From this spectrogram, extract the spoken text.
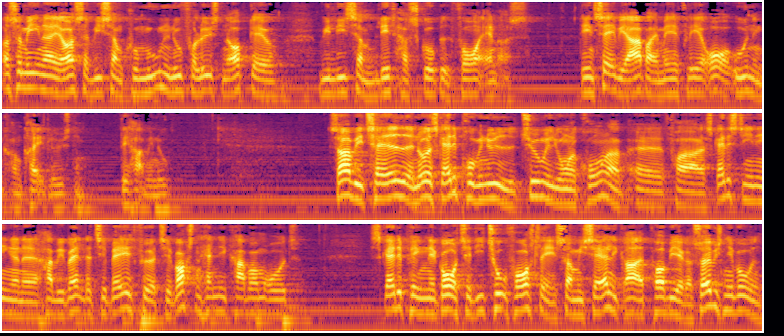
Og så mener jeg også, at vi som kommune nu får løst en opgave, vi ligesom lidt har skubbet foran os. Det er en sag, vi arbejder med i flere år uden en konkret løsning. Det har vi nu. Så har vi taget noget af skatteprovenyet, 20 millioner kroner øh, fra skattestigningerne, har vi valgt at tilbageføre til voksenhandicapområdet. Skattepengene går til de to forslag, som i særlig grad påvirker serviceniveauet,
